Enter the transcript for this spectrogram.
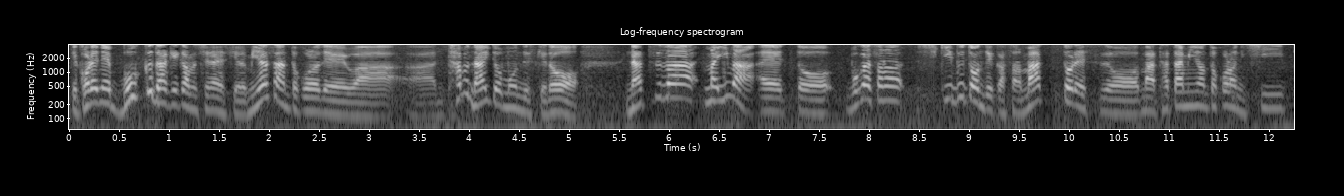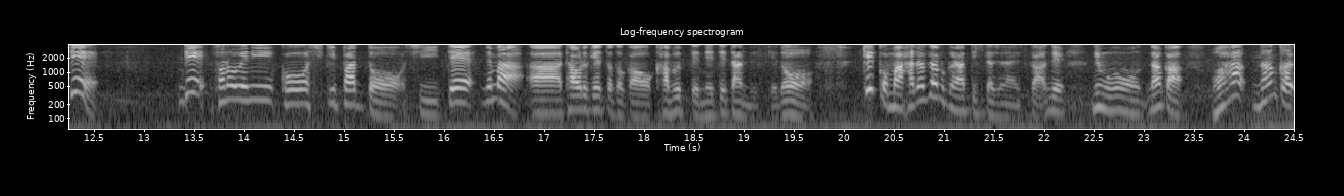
で、これね、僕だけかもしれないですけど、皆さんのところでは、多分ないと思うんですけど、夏場、まあ、今、えー、っと、僕はその敷布団っていうかそのマットレスを、まあ、畳のところに引いて、で、その上に、こう、敷きパッドを敷いて、で、まあ、あタオルケットとかを被って寝てたんですけど、結構まあ肌寒くなってきたじゃないですか。で、でも、なんか、わ、なんか、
